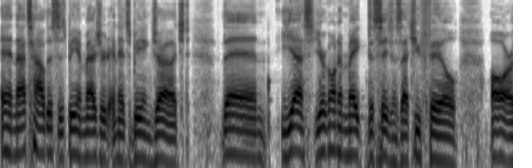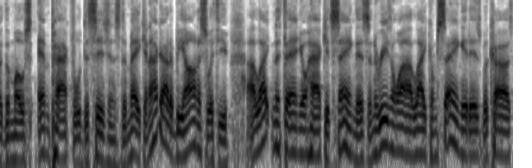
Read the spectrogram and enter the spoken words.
and that's how this is being measured and it's being judged, then yes, you're going to make decisions that you feel are the most impactful decisions to make. And I got to be honest with you. I like Nathaniel Hackett saying this. And the reason why I like him saying it is because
